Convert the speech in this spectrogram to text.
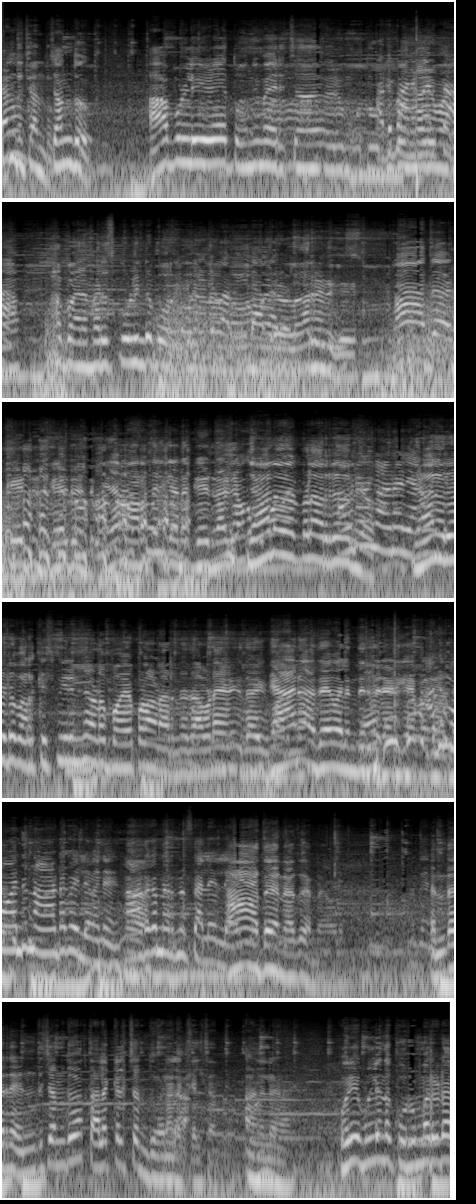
ചന്തു, ചന്തു. ചന്തു. ആ പുള്ളിയെ തൂങ്ങി മരിച്ച ഒരു ആ പനമര സ്കൂളിന്റെ പുറകിലാണ് അവന്മാരുള്ളവരൊക്കെ ആ അത് കേട്ടിട്ടുണ്ട് കേട്ടിട്ടുണ്ട്. ഞാൻ ഞാൻ ഒരു വർക്ക് എക്സ്പീരിയൻസ് അവിടെ പോയപ്പോഴാണ് അറിഞ്ഞത്. അവിടെ ഞാനും അതേപോലെ അത് മോന്റെ നാടകമില്ല അവനെ? നാടകം നടന്ന സ്ഥലമല്ലേ? ആ അത് തന്നെ അത് തന്നെ. എന്താ എന്ത് ചന്തുവാ? തലക്കൽ ചന്തു അല്ല? തലക്കൽ ചന്തു. ആണല്ലേ? പുള്ളി പുള്ളി എന്താ കുറുമരുടെ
